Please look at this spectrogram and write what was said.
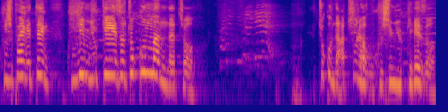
98개 땡. 96개에서 조금만 낮춰. 조금 낮추라고 96개에서.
